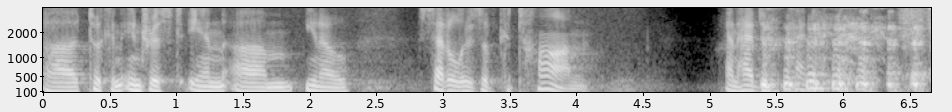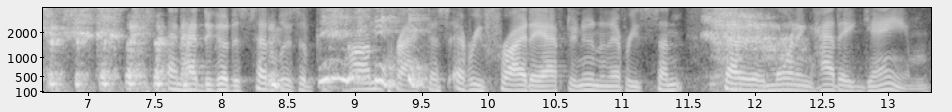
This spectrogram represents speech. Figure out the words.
uh, took an interest in, um, you know, settlers of Catan. And had to and, and, had to go to Settlers of Catan practice every Friday afternoon and every sun, Saturday morning had a game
